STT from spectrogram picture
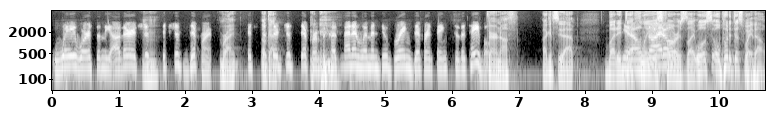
way worse than the other. It's just mm-hmm. it's just different. right? It's just Okay. they're just different because men and women do bring different things to the table. Fair enough. I could see that. But it You know, definitely, so as far as like, well, so we'll put it this way though.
